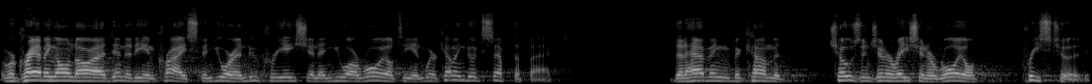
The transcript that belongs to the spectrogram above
We're grabbing onto our identity in Christ, and you are a new creation and you are royalty, and we're coming to accept the fact that having become a chosen generation, a royal priesthood,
